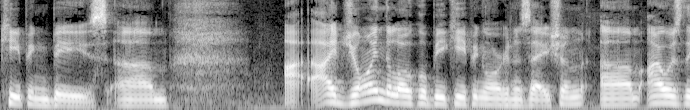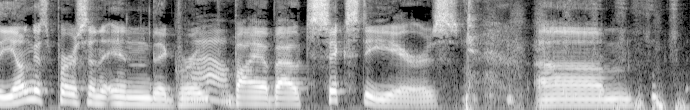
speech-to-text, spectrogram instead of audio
keeping bees, um, I I joined the local beekeeping organization. Um, I was the youngest person in the group Wow. by about 60 years. Um,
